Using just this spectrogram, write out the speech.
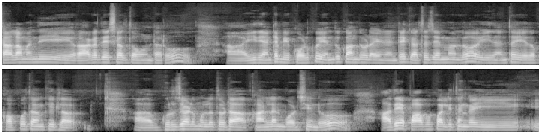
చాలామంది రాగదేశాలతో ఉంటారు. ఇది అంటే మీ కొడుకు ఎందుకు అందుడైందంటే గత జన్మంలో ఇదంతా ఏదో కపోతంకి ఇట్లా గురుజాడు ముళ్ళతో ఆ కండ్లను పొడిచిండు. అదే పాప ఫలితంగా ఈ ఈ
